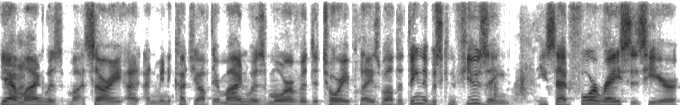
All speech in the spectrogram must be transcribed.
Yeah, mine was my, sorry, I, I, didn't mean to cut you off there. Mine was more of a Dettori play as well. The thing that was confusing, he's had four races here.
